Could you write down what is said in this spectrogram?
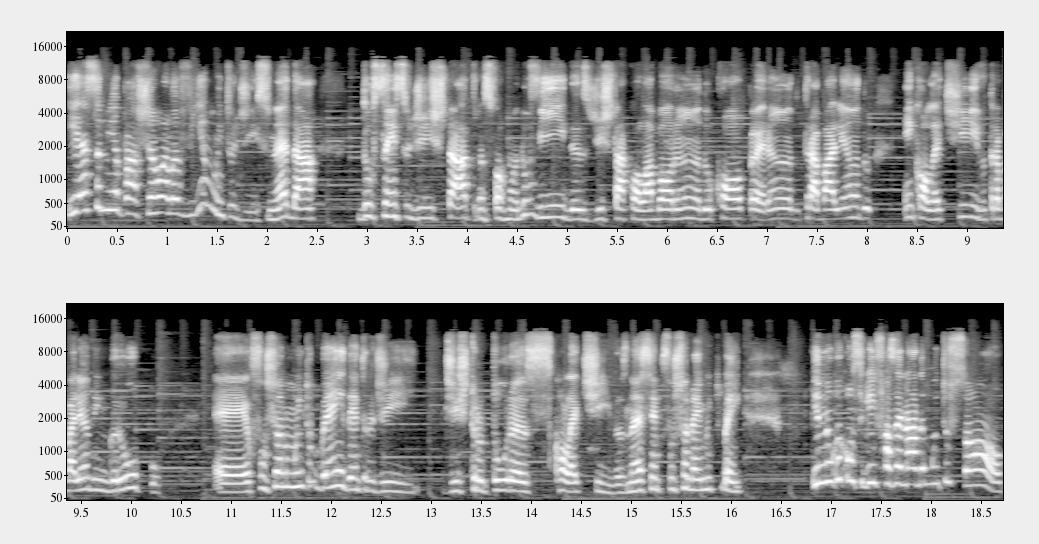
E essa minha paixão, ela vinha muito disso, né, da do senso de estar transformando vidas, de estar colaborando, cooperando, trabalhando em coletivo, trabalhando em grupo. É, eu funciono muito bem dentro de, de estruturas coletivas, né? Sempre funcionei muito bem e nunca consegui fazer nada muito só,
